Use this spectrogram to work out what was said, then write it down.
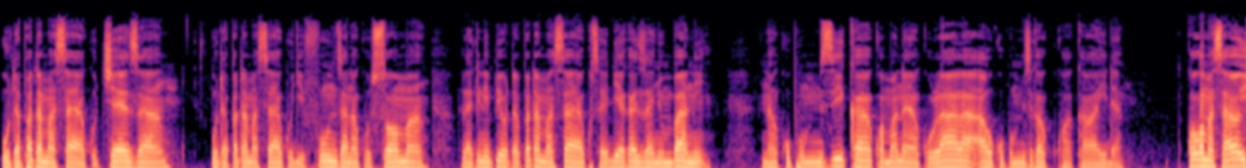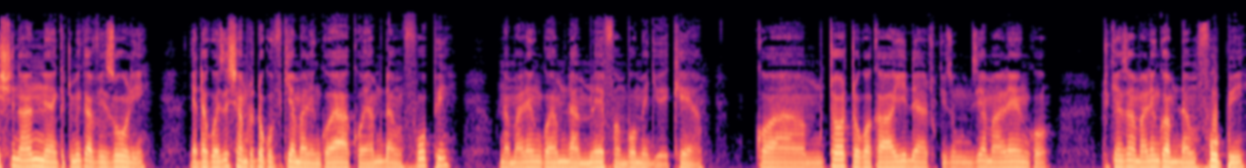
utapata masaa ya kucheza utapata masaa ya kujifunza na kusoma lakini pia utapata masaa ya kusaidia kazi za nyumbani na kupumzika kwa maana ya kulala au kupumzika kwa kawaida. Kwa kwa masaa hayo ishirina na nne yakitumika vizuri yatakuwezesha mtoto kufikia malengo yako ya muda mfupi na malengo ya muda mrefu ambao umejiwekea. Kwa mtoto kwa kawaida tukizungumzia malengo tukianza na malengo ya muda mfupi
